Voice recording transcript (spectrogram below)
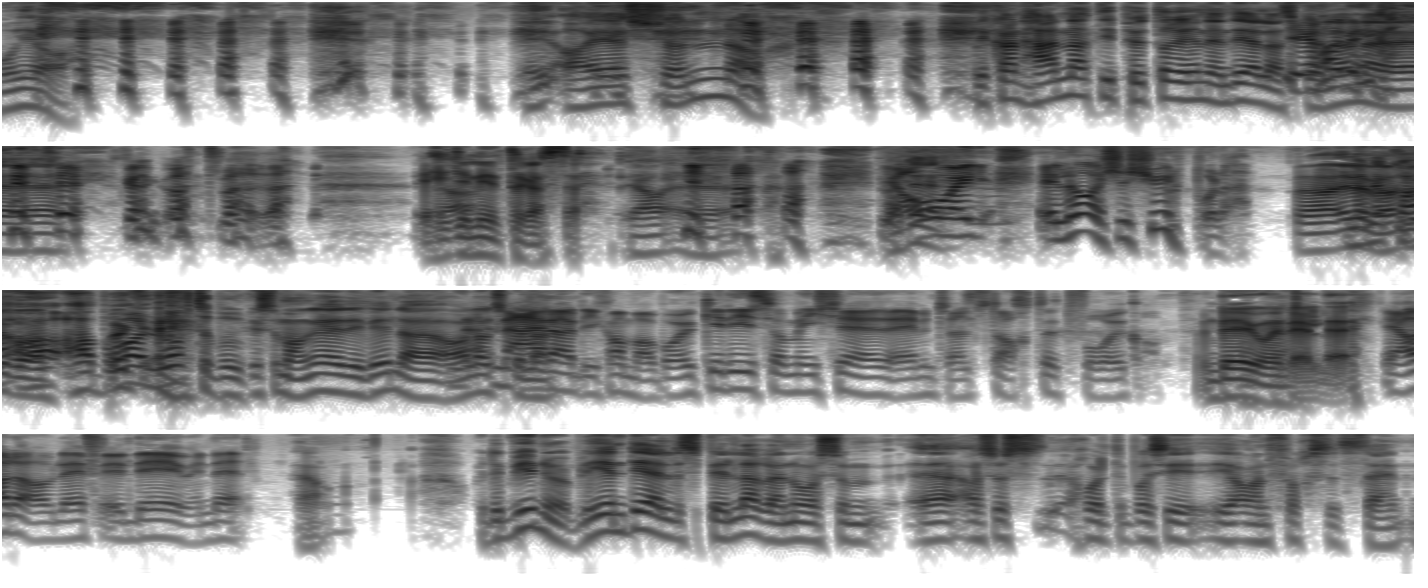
Å ja. Ja, jeg skjønner. Det kan hende at de putter inn en del av Ja, det kan, det kan godt være. Egen ja, eh, Ja, og jeg, jeg la ikke skjul på det. Ja, Men kan, har har Brann lov til å bruke så mange de vil Nei, Nei da, de kan bare bruke de som ikke eventuelt startet forrige kamp. Det er jo en del, det. Ja da, det, det er jo en del. Ja. Og det begynner jo å bli en del spillere nå som eh, altså, holdt jeg på å si i anførselstegn,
